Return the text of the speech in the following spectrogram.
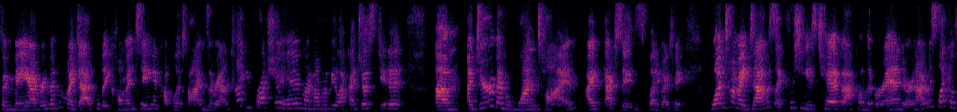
for me, I remember my dad probably commenting a couple of times around, can't you brush your hair? My mom would be like, I just did it. Um, I do remember one time, I actually, this is funny back to me. One time my dad was like pushing his chair back on the veranda and I was like a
